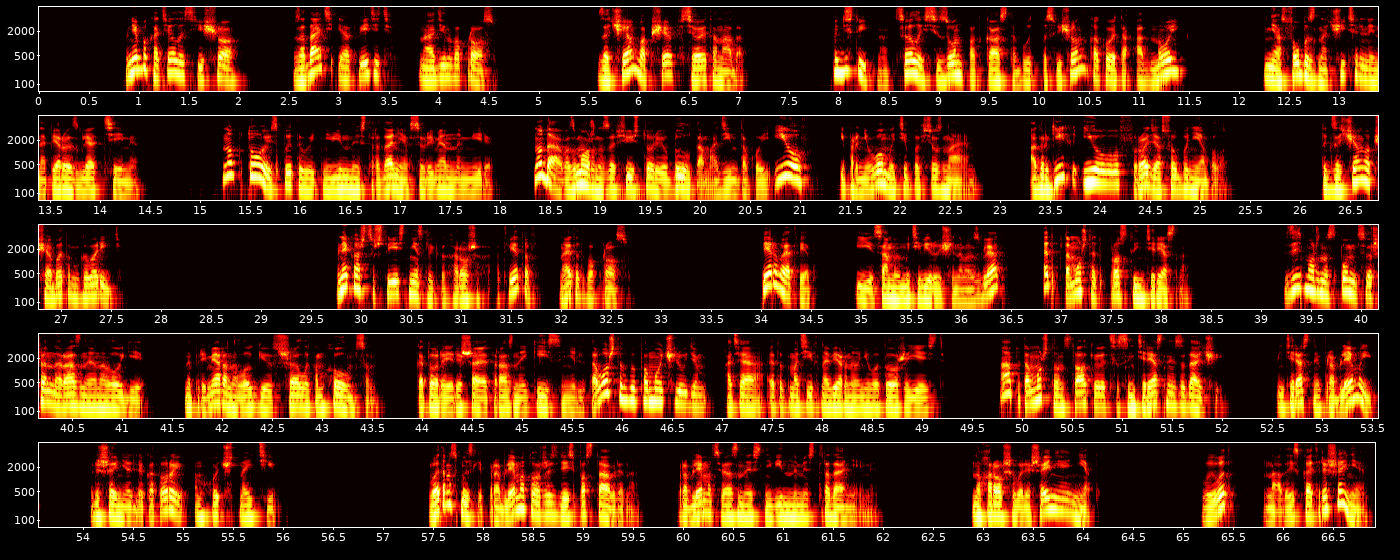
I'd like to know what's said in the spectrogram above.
мне бы хотелось еще задать и ответить на один вопрос. Зачем вообще все это надо? Ну действительно, целый сезон подкаста будет посвящен какой-то одной, не особо значительной на первый взгляд теме. Но кто испытывает невинные страдания в современном мире? Ну да, возможно, за всю историю был там один такой Иов, и про него мы типа все знаем. А других Иовов вроде особо не было. Так зачем вообще об этом говорить? Мне кажется, что есть несколько хороших ответов на этот вопрос. Первый ответ, и самый мотивирующий, на мой взгляд, это потому, что это просто интересно. Здесь можно вспомнить совершенно разные аналогии. Например, аналогию с Шерлоком Холмсом, который решает разные кейсы не для того, чтобы помочь людям, хотя этот мотив, наверное, у него тоже есть, а потому что он сталкивается с интересной задачей, интересной проблемой, решение для которой он хочет найти. В этом смысле проблема тоже здесь поставлена. Проблема, связанная с невинными страданиями. Но хорошего решения нет. Вывод – надо искать решение.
